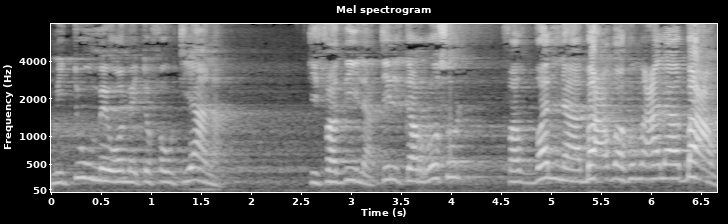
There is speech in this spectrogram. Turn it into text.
mitume wametofautiana kifadhila tilka rusul faddalna ba'dahum ala ba'd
